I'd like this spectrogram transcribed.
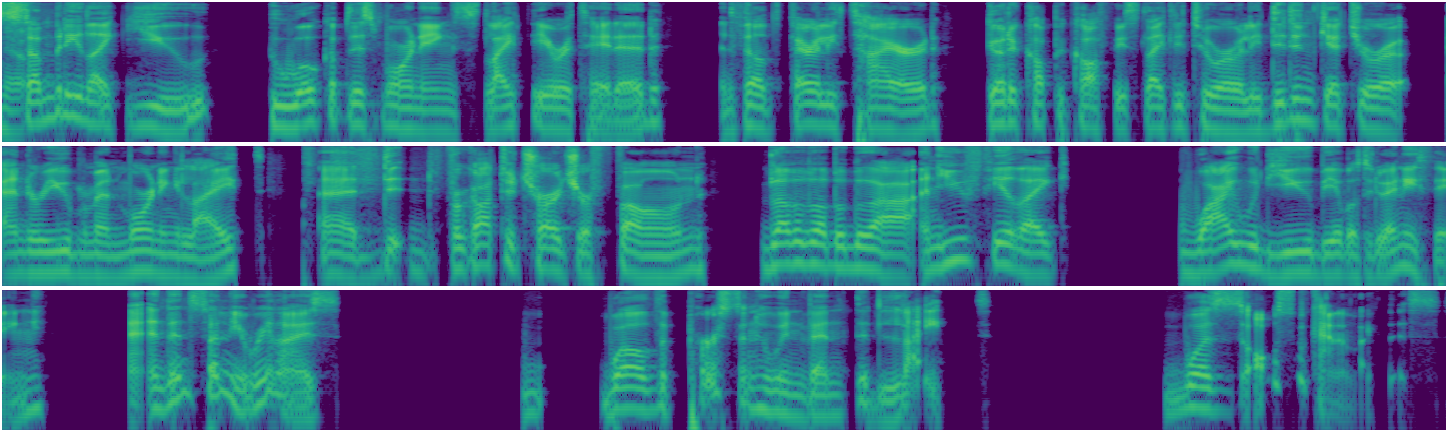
Somebody like you who woke up this morning slightly irritated and felt fairly tired, got a cup of coffee slightly too early, didn't get your Andrew Huberman morning light, uh, did, forgot to charge your phone, blah, blah, blah, blah, blah. And you feel like, why would you be able to do anything? And then suddenly you realize, well, the person who invented light was also kind of like this.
